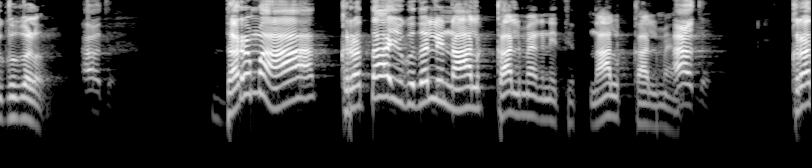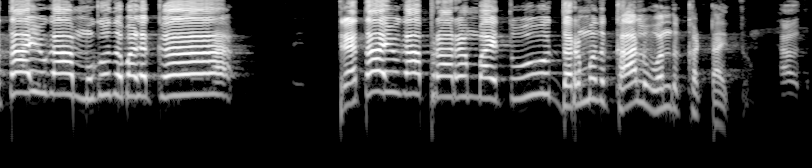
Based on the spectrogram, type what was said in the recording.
ಯುಗಗಳು. ಹೌದು. ಧರ್ಮ ಕ್ರತಾಯುಗದಲ್ಲಿ ನಾಲ್ಕು ಕಾಲ್ ಮ್ಯಾಗ ನಿಂತಿತ್ತು ನಾಲ್ಕು ಕಾಲ್ ಮ್ಯಾಗ. ಹೌದು. ಕ್ರತಾಯುಗ ಮುಗಿದ ಬಳಿಕ ತ್ರೇತಾಯುಗ ಪ್ರಾರಂಭ ಆಯ್ತು ಧರ್ಮದ ಕಾಲ್ ಒಂದು ಕಟ್ಟಾಯ್ತು. ಹೌದು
